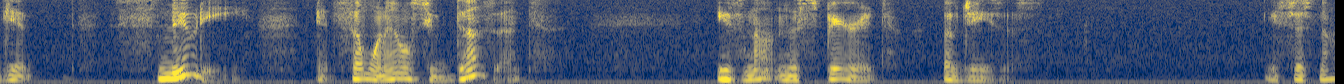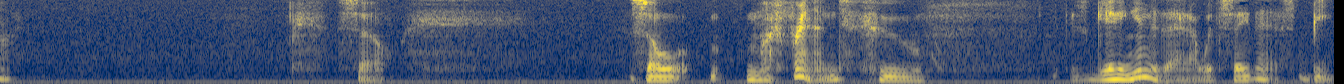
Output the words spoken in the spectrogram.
get snooty at someone else who doesn't is not in the spirit of Jesus. It's just not. So, so my friend who is getting into that, I would say this: be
